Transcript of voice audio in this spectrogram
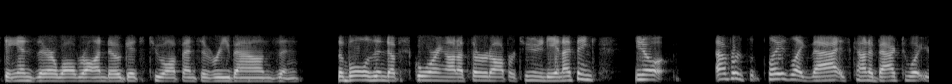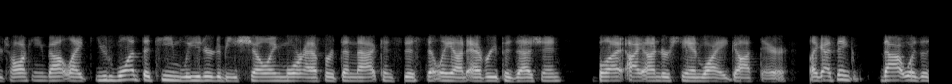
stands there while Rondo gets two offensive rebounds, and the Bulls end up scoring on a third opportunity. And I think, you know, efforts plays like that is kind of back to what you're talking about. Like you'd want the team leader to be showing more effort than that consistently on every possession. But I understand why he got there. Like I think that was a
